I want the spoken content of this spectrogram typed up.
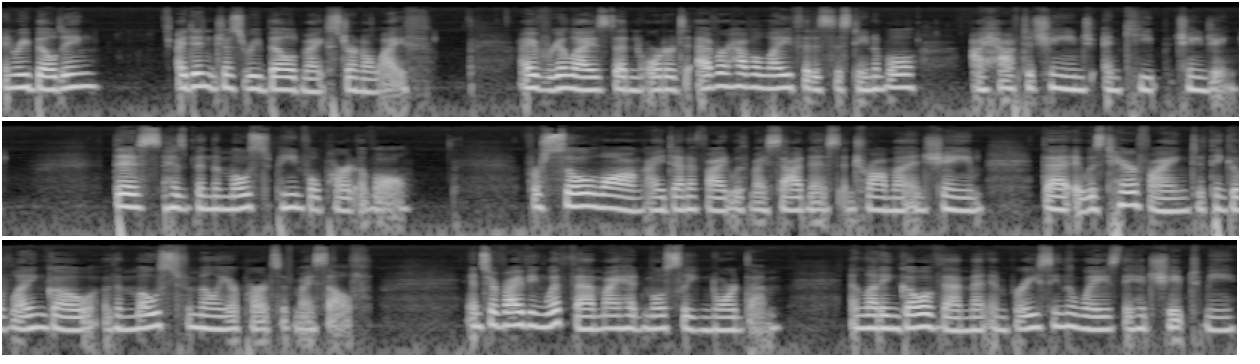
In rebuilding, I didn't just rebuild my external life. I have realized that in order to ever have a life that is sustainable, I have to change and keep changing. This has been the most painful part of all. For so long, I identified with my sadness and trauma and shame that it was terrifying to think of letting go of the most familiar parts of myself. In surviving with them, I had mostly ignored them, and letting go of them meant embracing the ways they had shaped me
